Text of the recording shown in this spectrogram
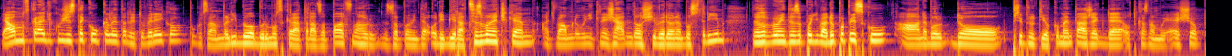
já vám moc krát děkuji, že jste koukali tady to videjko. Pokud se vám líbilo, budu moc krát rád za palec nahoru. Nezapomeňte odebírat se zvonečkem, ať vám neunikne žádný další video nebo stream. Nezapomeňte se podívat do popisku a nebo do připnutého komentáře, kde je odkaz na můj e-shop,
